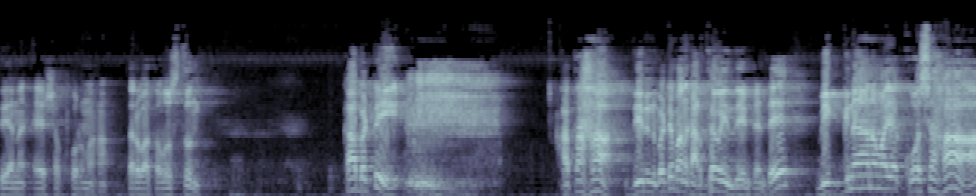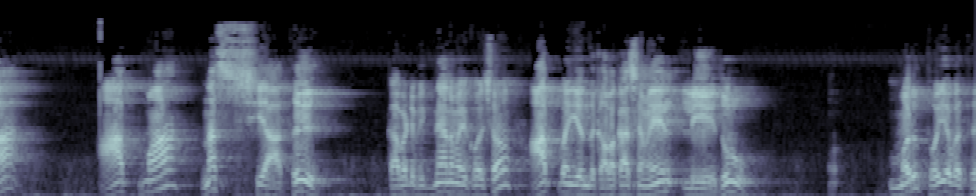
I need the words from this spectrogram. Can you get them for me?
తేన ఏష పూర్ణ. తర్వాత వస్తుంది. కాబట్టి అత దీనిని బట్టి మనకు అర్థమైంది ఏంటంటే విజ్ఞానమయ కోశ ఆత్మ నశ్యాత్ కాబట్టి విజ్ఞానమయ కోశం ఆత్మ ఎందుకు అవకాశమే లేదు. మరుతోయవత్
